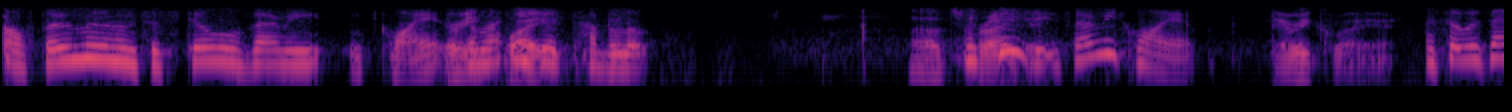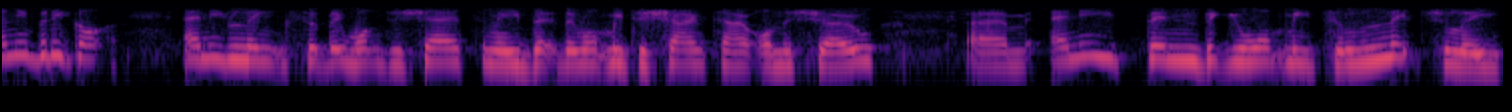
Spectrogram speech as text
our phone lines are still very quiet, Very so let quiet. me just have a look. Well, it's It is, Friday. it's very quiet. Very quiet. So has anybody got any links that they want to share to me that they want me to shout out on the show? Um, anything that you want me to literally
